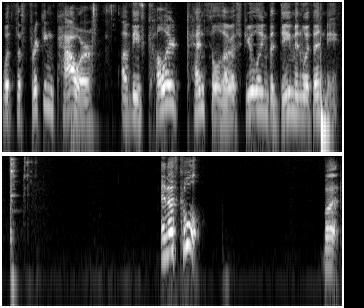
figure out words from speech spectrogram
with the freaking power of these colored pencils, I was fueling the demon within me. And that's cool. But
